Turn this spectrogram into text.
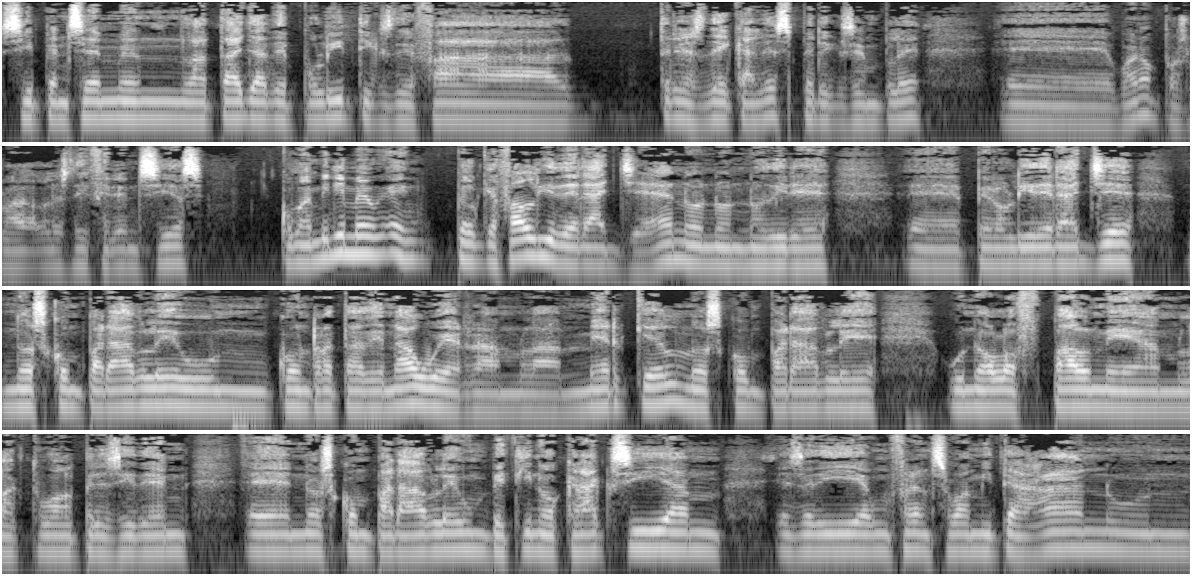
si pensem en la talla de polítics de fa tres dècades, per exemple, eh, bueno, pues la, les diferències com a mínim en, pel que fa al lideratge, eh? no, no, no diré, eh, però el lideratge no és comparable un Konrad Adenauer amb la Merkel, no és comparable un Olof Palme amb l'actual president, eh, no és comparable un Bettino Craxi amb, és a dir, un François Mitterrand, un,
